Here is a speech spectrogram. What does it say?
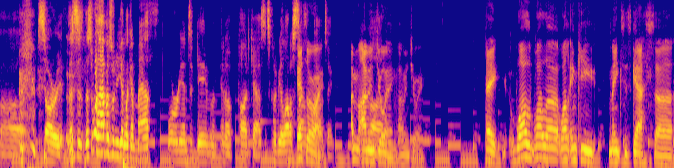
uh, sorry, this is this is what happens when you get like a math-oriented game in- in a podcast. It's gonna be a lot of silent alright. counting. I'm I'm Uh, enjoying. I'm enjoying. Hey, while while uh, while Inky makes his guess, uh,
